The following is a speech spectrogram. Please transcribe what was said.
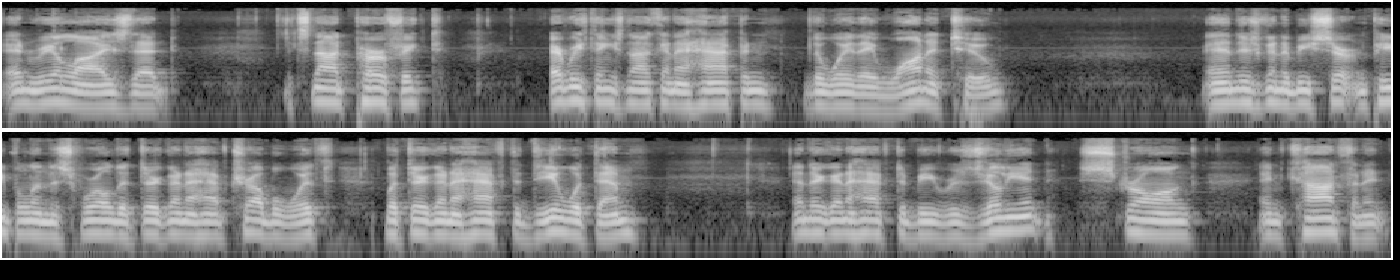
and realize that it's not perfect. Everything's not going to happen the way they want it to. And there's going to be certain people in this world that they're going to have trouble with, but they're going to have to deal with them. And they're going to have to be resilient, strong, and confident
